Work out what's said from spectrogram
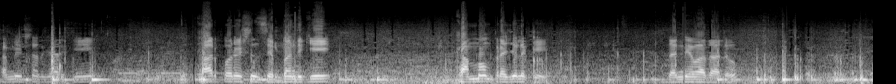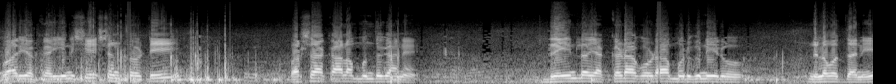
కమిషనర్ గారికి కార్పొరేషన్ సిబ్బందికి ఖమ్మం ప్రజలకి ధన్యవాదాలు. వారి యొక్క ఇనిషియేషన్ తోటి వర్షాకాలం ముందుగానే డ్రైన్లో ఎక్కడా కూడా మురుగునీరు నిలవద్దని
